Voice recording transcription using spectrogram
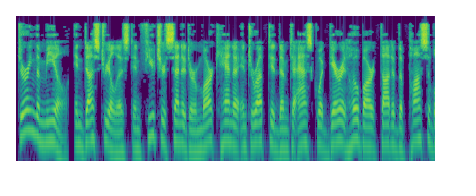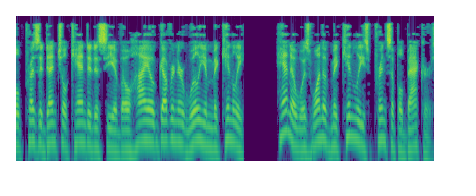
During the meal, industrialist and future Senator Mark Hanna interrupted them to ask what Garrett Hobart thought of the possible presidential candidacy of Ohio Governor William McKinley. Hanna was one of McKinley's principal backers.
